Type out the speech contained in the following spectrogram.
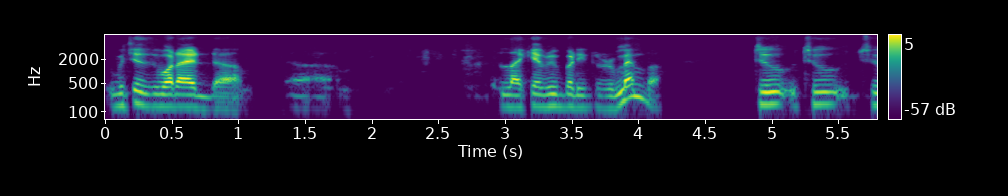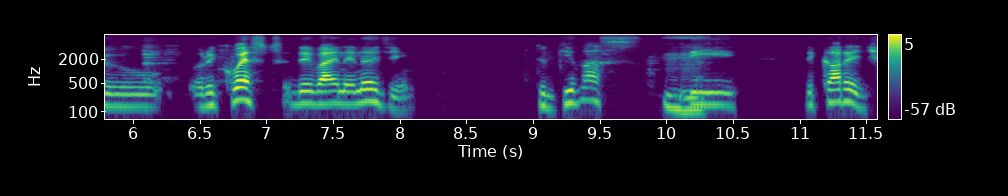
which is what I'd uh, uh, like everybody to remember, to to to request divine energy to give us mm-hmm. the the courage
